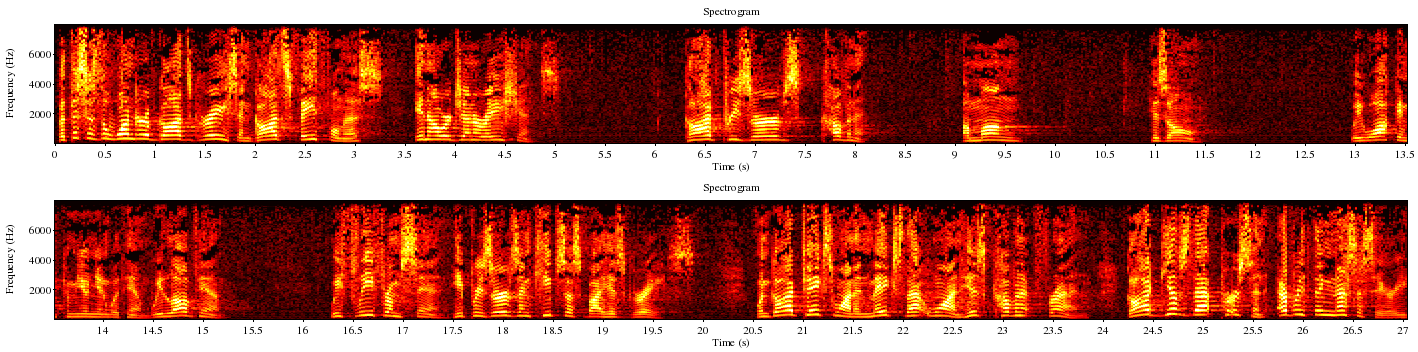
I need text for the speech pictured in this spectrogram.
But this is the wonder of God's grace and God's faithfulness in our generations. God preserves covenant among His own. We walk in communion with Him. We love Him. We flee from sin. He preserves and keeps us by His grace. When God takes one and makes that one His covenant friend, God gives that person everything necessary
